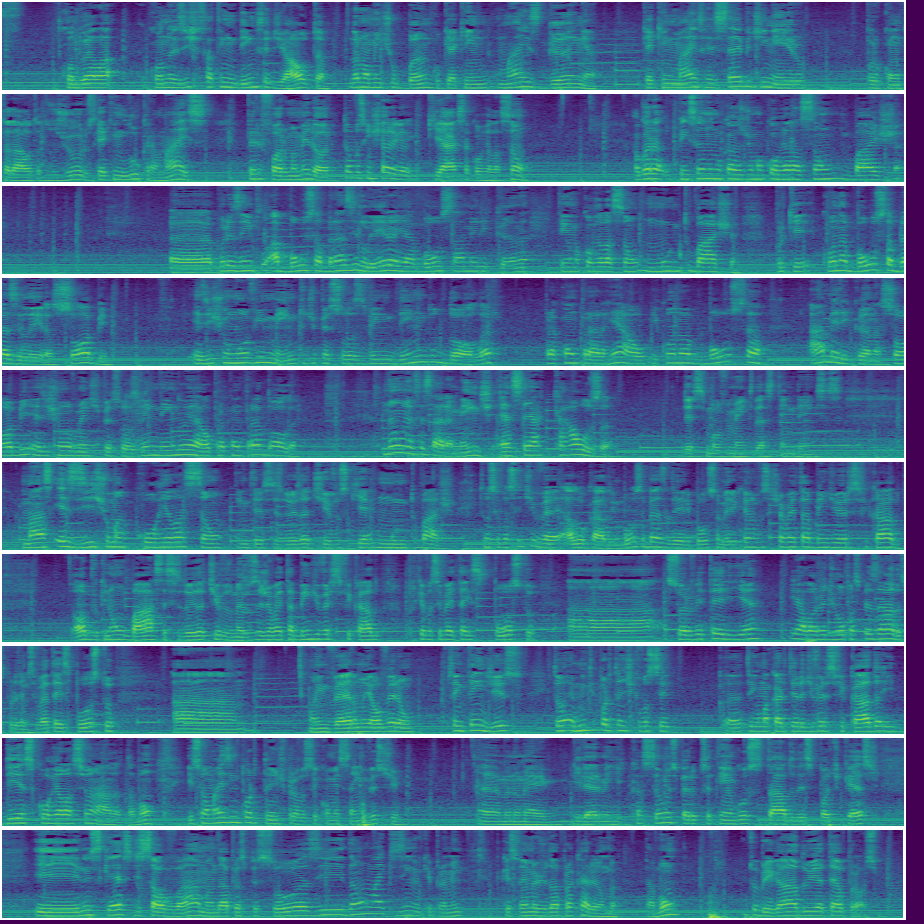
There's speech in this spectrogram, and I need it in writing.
quando ela, quando existe essa tendência de alta, normalmente o banco, que é quem mais ganha, que é quem mais recebe dinheiro por conta da alta dos juros, que é quem lucra mais, performa melhor. Então você enxerga que há essa correlação? Agora, pensando no caso de uma correlação baixa, uh, por exemplo, a bolsa brasileira e a bolsa americana têm uma correlação muito baixa, porque quando a bolsa brasileira sobe, existe um movimento de pessoas vendendo dólar para comprar real, e quando a bolsa americana sobe, existe um movimento de pessoas vendendo real para comprar dólar. Não necessariamente essa é a causa desse movimento, dessas tendências. Mas existe uma correlação entre esses dois ativos que é muito baixa. Então, se você tiver alocado em bolsa brasileira e bolsa americana, você já vai estar bem diversificado. Óbvio que não basta esses dois ativos, mas você já vai estar bem diversificado porque você vai estar exposto à sorveteria e à loja de roupas pesadas, por exemplo. Você vai estar exposto ao inverno e ao verão. Você entende isso? Então é muito importante que você uh, tenha uma carteira diversificada e descorrelacionada, tá bom? Isso é o mais importante para você começar a investir. Uh, meu nome é Guilherme Henrique Cação, espero que você tenha gostado desse podcast. E não esquece de salvar, mandar para as pessoas e dar um likezinho aqui para mim, porque isso vai me ajudar pra caramba, tá bom? Muito obrigado e até o próximo.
